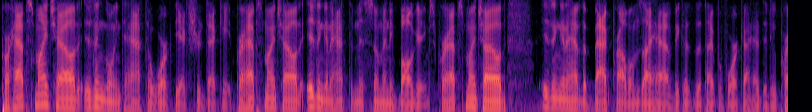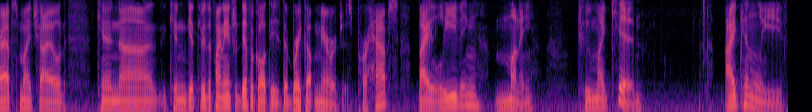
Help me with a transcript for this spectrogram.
perhaps my child isn't going to have to work the extra decade. Perhaps my child isn't going to have to miss so many ball games. Perhaps my child isn't going to have the back problems I have because of the type of work I had to do. Perhaps my child can uh, can get through the financial difficulties that break up marriages. Perhaps by leaving money to my kid, I can leave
